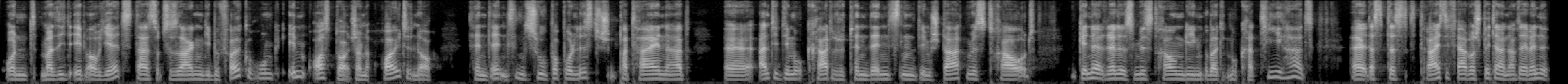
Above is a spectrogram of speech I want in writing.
Und man sieht eben auch jetzt, dass sozusagen die Bevölkerung im Ostdeutschland heute noch Tendenzen zu populistischen Parteien hat, äh, antidemokratische Tendenzen, dem Staat misstraut, generelles Misstrauen gegenüber Demokratie hat. Äh, das, das 30 Jahre später nach der Wende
